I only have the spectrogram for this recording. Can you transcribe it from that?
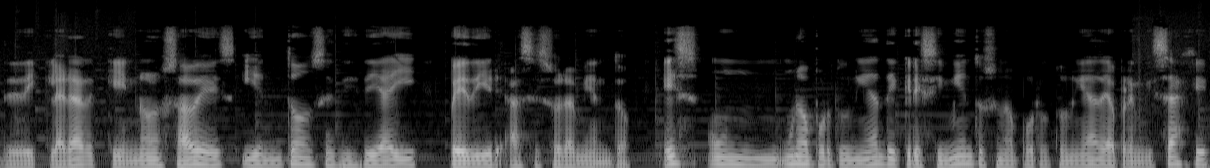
declarar que no lo sabes y entonces desde ahí pedir asesoramiento es una oportunidad de crecimiento, es una oportunidad de aprendizaje,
